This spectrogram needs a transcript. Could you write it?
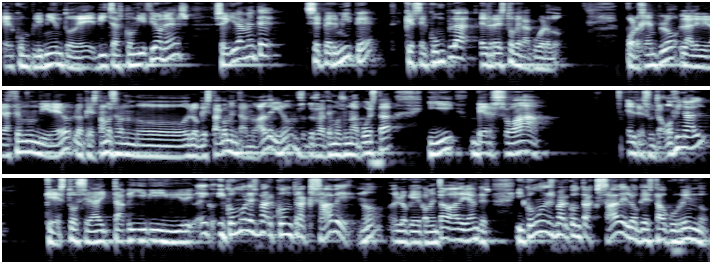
el cumplimiento de dichas condiciones, seguidamente se permite que se cumpla el resto del acuerdo. Por ejemplo, la liberación de un dinero, lo que estamos hablando, lo que está comentando Adri, ¿no? Nosotros hacemos una apuesta y verso A el resultado final que esto sea y, y, cómo el smart contract sabe, ¿no? Lo que comentaba Adri antes. ¿Y cómo el smart contract sabe lo que está ocurriendo?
